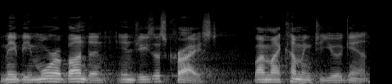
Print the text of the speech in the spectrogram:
may be more abundant in Jesus Christ by my coming to you again.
